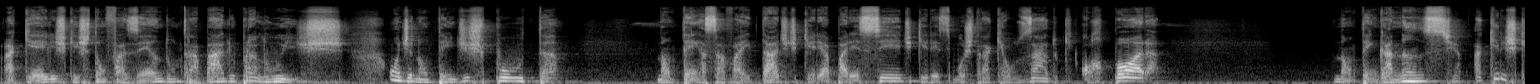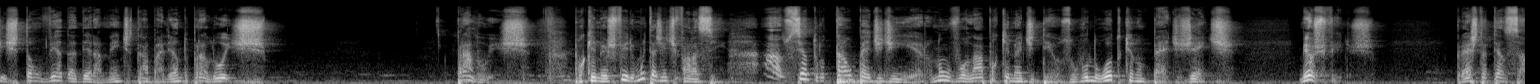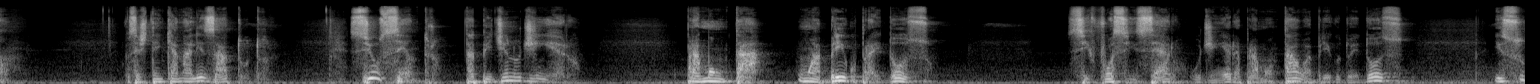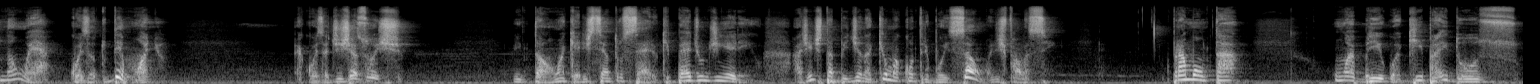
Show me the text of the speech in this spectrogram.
aqueles que estão fazendo um trabalho para a luz, onde não tem disputa, não tem essa vaidade de querer aparecer, de querer se mostrar que é usado, que corpora. Não tem ganância, aqueles que estão verdadeiramente trabalhando para a luz. Para a luz. Porque, meus filhos, muita gente fala assim: ah, o centro tal pede dinheiro, não vou lá porque não é de Deus, ou vou no outro que não pede. Gente, meus filhos, Presta atenção. Vocês têm que analisar tudo. Se o centro está pedindo dinheiro para montar um abrigo para idoso, se for sincero, o dinheiro é para montar o abrigo do idoso, isso não é coisa do demônio. É coisa de Jesus. Então, aqueles centros sérios que pedem um dinheirinho, a gente está pedindo aqui uma contribuição, eles falam assim, para montar um abrigo aqui para idoso,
